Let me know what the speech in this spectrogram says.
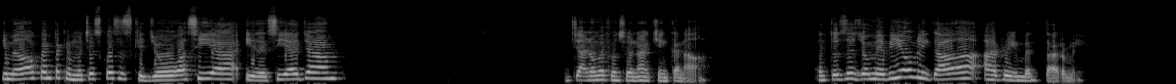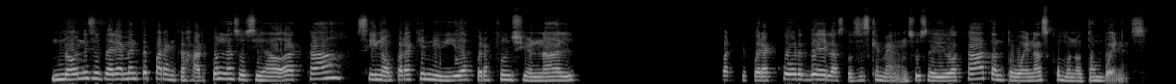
Y me he dado cuenta que muchas cosas que yo hacía y decía ya, ya no me funcionan aquí en Canadá. Entonces yo me vi obligada a reinventarme. no necesariamente para encajar con la sociedad acá, sino para que mi vida fuera funcional, para que fuera acorde de las cosas que me han sucedido acá, tanto buenas como no tan buenas.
